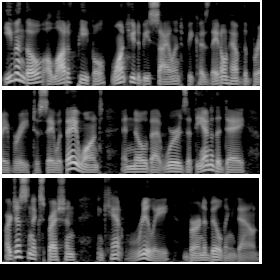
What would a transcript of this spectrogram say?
even though a lot of people want you to be silent because they don't have the bravery to say what they want and know that words at the end of the day are just an expression and can't really burn a building down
